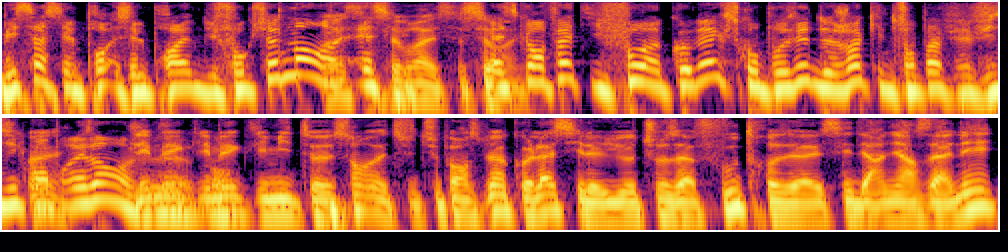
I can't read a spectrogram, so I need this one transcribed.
Mais ça c'est le pro- c'est le problème du fonctionnement. Ouais, Est-ce vrai, ça, c'est vrai. est-ce qu'en fait il faut un comex composé de gens qui ne sont pas physiquement Ouais. présents Les Je- mecs, les bon. mecs limite euh, sans, tu, tu penses bien que là, s'il a eu autre chose à foutre euh, ces dernières années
